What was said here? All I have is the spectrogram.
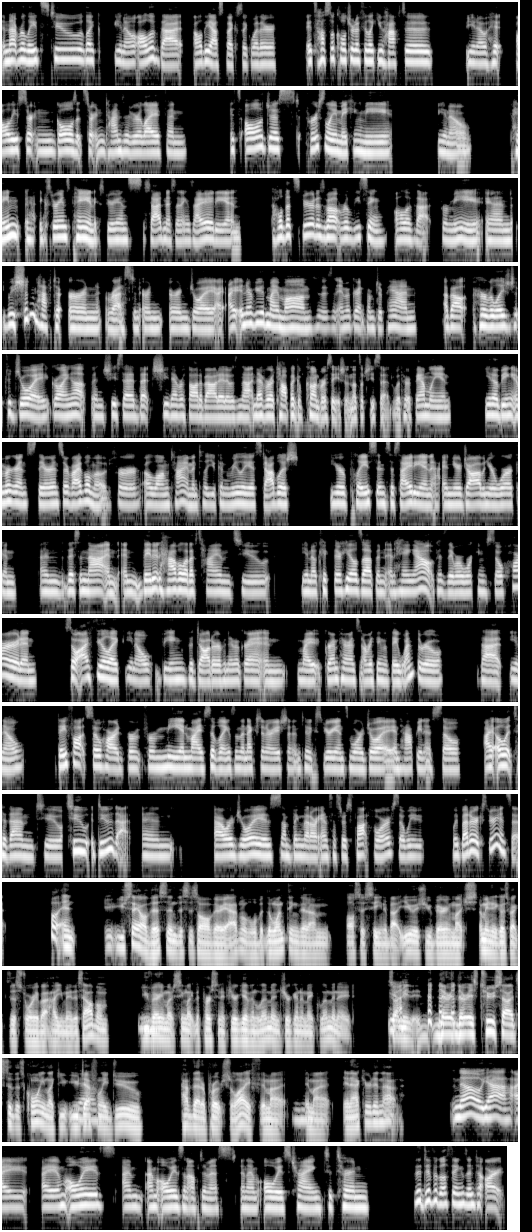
And that relates to like, you know, all of that, all the aspects, like whether it's hustle culture to feel like you have to, you know, hit all these certain goals at certain times of your life. And it's all just personally making me, you know, pain, experience pain, experience sadness and anxiety. And hold that spirit is about releasing all of that for me. And we shouldn't have to earn rest and earn, earn joy. I, I interviewed my mom, who is an immigrant from Japan, about her relationship to joy growing up. And she said that she never thought about it. It was not, never a topic of conversation. That's what she said with her family. And, you know, being immigrants, they're in survival mode for a long time until you can really establish your place in society and, and your job and your work and and this and that and and they didn't have a lot of time to you know kick their heels up and, and hang out because they were working so hard and So I feel like, you know, being the daughter of an immigrant and my grandparents and everything that they went through, that, you know, they fought so hard for, for me and my siblings and the next generation to experience more joy and happiness. So I owe it to them to, to do that. And our joy is something that our ancestors fought for. So we, we better experience it. Well, and you say all this and this is all very admirable, but the one thing that I'm also seeing about you is you very much, I mean, it goes back to the story about how you made this album. You mm-hmm. very much seem like the person, if you're given lemons, you're going to make lemonade. So, yeah. I mean, there, there is two sides to this coin. Like you, you yeah. definitely do have that approach to life. Am I, mm-hmm. am I inaccurate in that? No, yeah. I, I am always, I'm, I'm always an optimist and I'm always trying to turn the difficult things into art,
